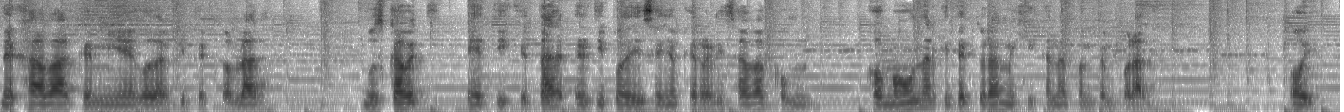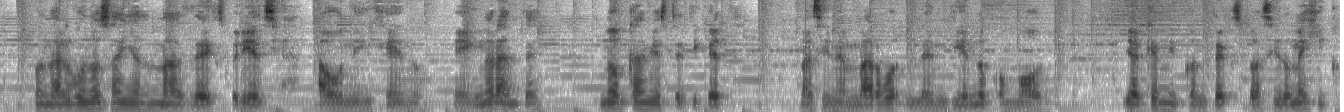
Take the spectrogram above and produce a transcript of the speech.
dejaba que mi ego de arquitecto hablara. Buscaba etiquetar el tipo de diseño que realizaba como, una arquitectura mexicana contemporánea. Hoy, con algunos años más de experiencia, aún ingenuo e ignorante, no cambio esta etiqueta, mas sin embargo la entiendo como obvio, ya que mi contexto ha sido México,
